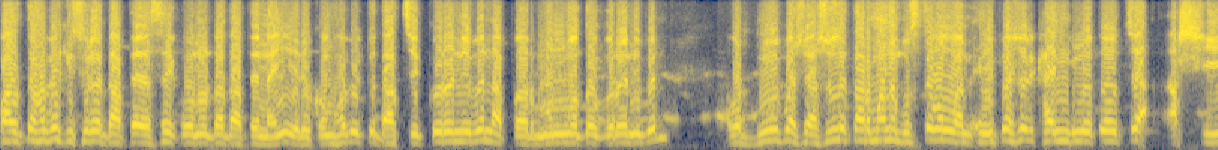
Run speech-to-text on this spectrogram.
পালতে হবে। কিছুটা দাঁতে আছে কোনোটা দাঁতে নাই। এরকম হবে একটু দাঁত চেক করে নেবেন আপনার মন মতো করে নেবেন। আবার দুই পাশে আসলে তার মানে বুঝতে পারলাম এই পাশের খাইনগুলোতে হচ্ছে আশি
